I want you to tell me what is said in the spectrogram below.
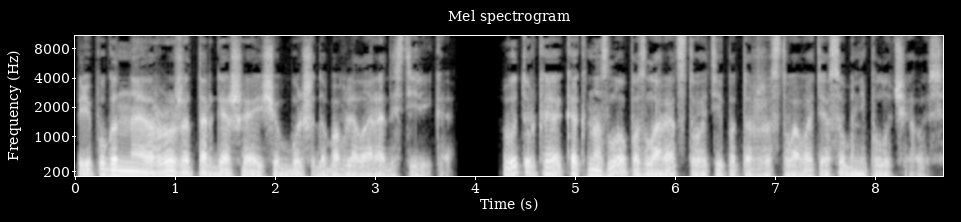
Перепуганная рожа торгаша еще больше добавляла радости Рика. Вот только, как назло, позлорадствовать и поторжествовать особо не получалось.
